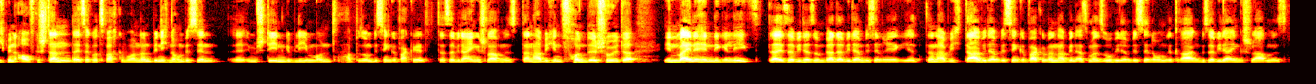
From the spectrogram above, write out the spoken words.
ich bin aufgestanden, da ist er kurz wach geworden, dann bin ich noch ein bisschen äh, im Stehen geblieben und habe so ein bisschen gewackelt, dass er wieder eingeschlafen ist. Dann habe ich ihn von der Schulter in meine Hände gelegt, da ist er wieder so, da hat er wieder ein bisschen reagiert. Dann habe ich da wieder ein bisschen gewackelt und habe ihn erstmal so wieder ein bisschen rumgetragen, bis er wieder eingeschlafen ist.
